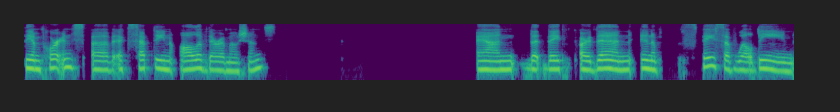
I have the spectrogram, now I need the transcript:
the importance of accepting all of their emotions and that they are then in a space of well-being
